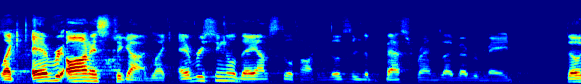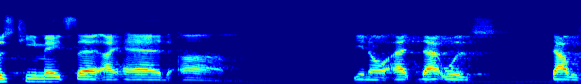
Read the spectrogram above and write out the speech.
Like every, honest to God, like every single day, I'm still talking. Those are the best friends I've ever made. Those teammates that I had, um, you know, I, that was that was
